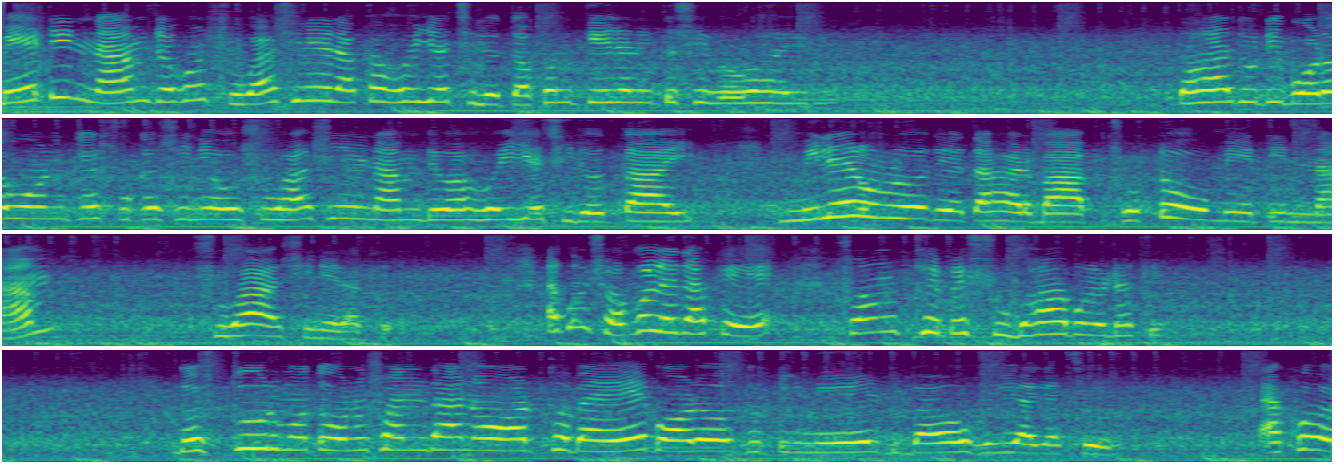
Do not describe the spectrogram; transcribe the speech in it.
মেয়েটির নাম যখন সুভাষিনী রাখা হইয়াছিল, তখন কে জানিত সে হইবে তাহার দুটি বড় বোনকে সুকেশিনী ও সুহাসিনীর নাম দেওয়া হইয়াছিল, তাই মিলের অনুরোধে তাহার বাপ ছোট মেয়েটির নাম সুভাসিনী রাখে। এখন সকলে তাকে সংক্ষেপে শুভা বলে ডাকে। দস্তুর মতো অনুসন্ধান ও অর্থ ব্যয়ে বড় দুটি মেয়ের বিবাহ হইয়া গেছে। এখন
